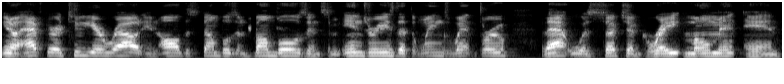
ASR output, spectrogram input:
you know, after a two-year route and all the stumbles and bumbles and some injuries that the Wings went through, that was such a great moment. And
